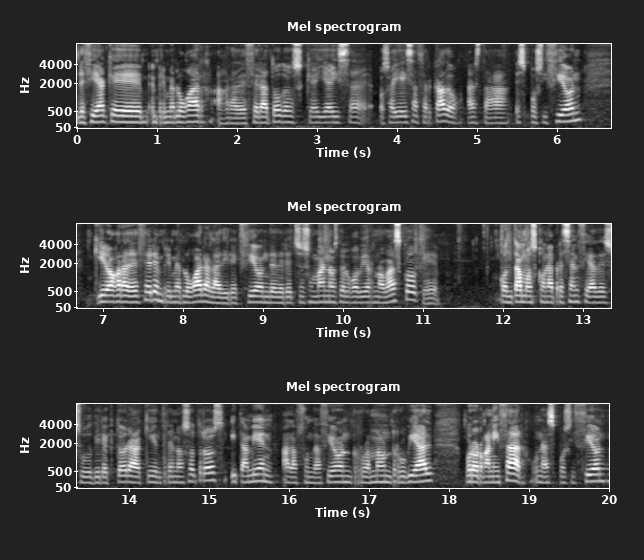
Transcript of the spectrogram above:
Decía que, en primer lugar, agradecer a todos que hayáis, eh, os hayáis acercado a esta exposición. Quiero agradecer, en primer lugar, a la Dirección de Derechos Humanos del Gobierno Vasco, que Contamos con la presencia de su directora aquí entre nosotros y también a la Fundación Ramón Rubial por organizar una exposición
